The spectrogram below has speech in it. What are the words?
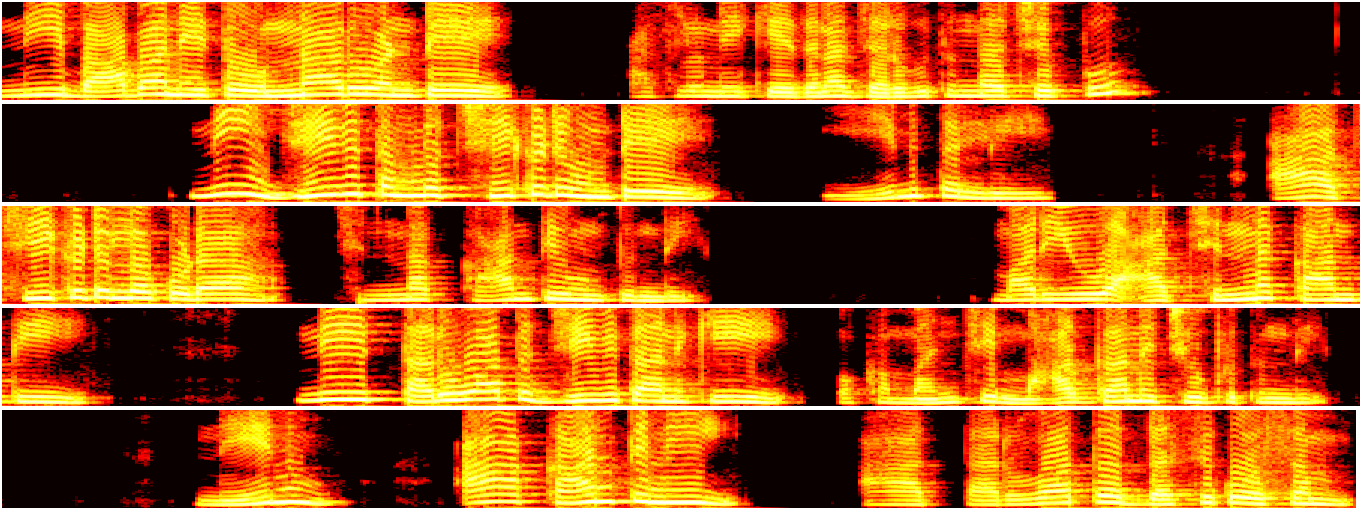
నీ బాబా నీతో ఉన్నారు అంటే అసలు నీకేదైనా జరుగుతుందా చెప్పు? నీ జీవితంలో చీకటి ఉంటే ఏమి తల్లి? ఆ చీకటిలో కూడా చిన్న కాంతి ఉంటుంది. మరియు ఆ చిన్న కాంతి నీ తరువాత జీవితానికి ఒక మంచి మార్గాన్ని చూపుతుంది. నేను ఆ కాంతిని ఆ తర్వాత దశ కోసం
